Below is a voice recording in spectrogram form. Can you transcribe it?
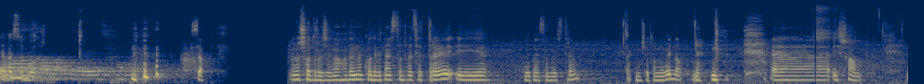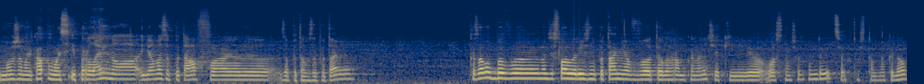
Я вас обожнюю. Ну що, друзі, на годиннику 19.23 і 19.23. Так, нічого там не видно. Ні. Е, і що? Ми вже майкапимось, і паралельно я вас запитав, е, запитав запитання. Казав, аби ви надіслали різні питання в телеграм-канальчик, і власне зараз будемо дивитися, хтось там накидав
